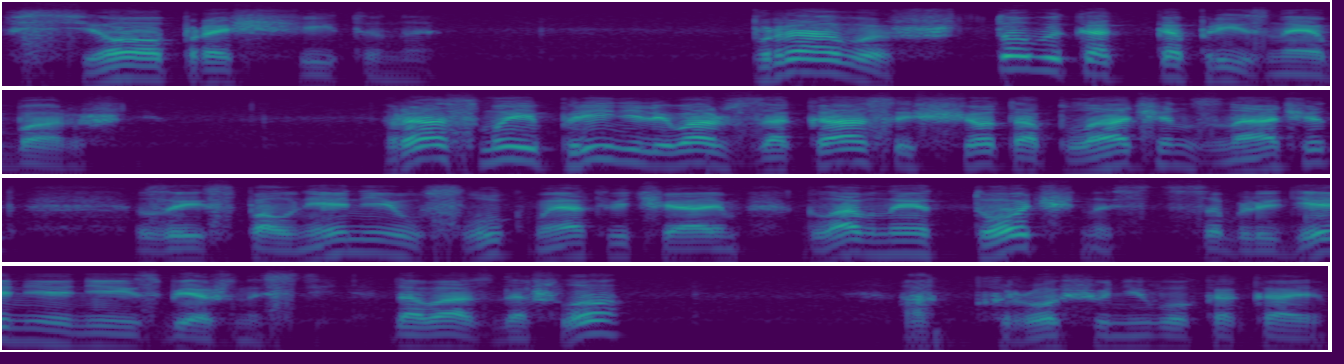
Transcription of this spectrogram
Все просчитано. Право, что вы как капризная барышня. Раз мы приняли ваш заказ и счет оплачен, значит, за исполнение услуг мы отвечаем. Главное — точность соблюдения неизбежности. До вас дошло? А кровь у него какая?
